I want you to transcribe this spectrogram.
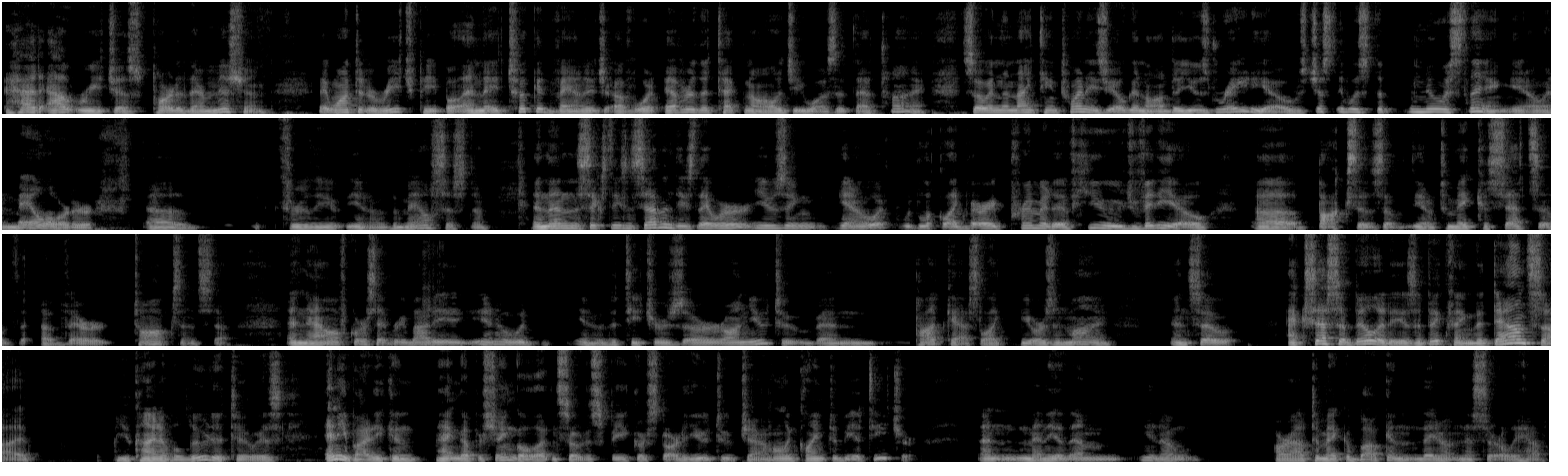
had outreach as part of their mission, they wanted to reach people and they took advantage of whatever the technology was at that time. So in the 1920s, Yogananda used radio. It was just, it was the newest thing, you know, and mail order uh, through the, you know, the mail system. And then in the 60s and 70s, they were using, you know, what would look like very primitive, huge video uh, boxes of, you know, to make cassettes of, of their talks and stuff. And now, of course, everybody, you know, would, you know, the teachers are on YouTube and podcasts like yours and mine. And so accessibility is a big thing. The downside, you kind of alluded to, is anybody can hang up a shingle, and so to speak, or start a YouTube channel and claim to be a teacher. And many of them, you know, are out to make a buck and they don't necessarily have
